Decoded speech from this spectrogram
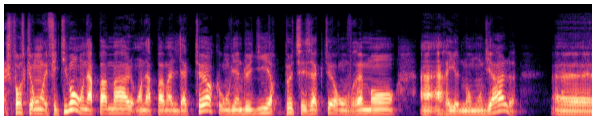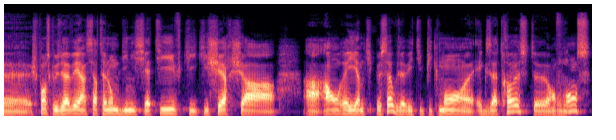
Je pense qu'effectivement, on, a pas mal, on a pas mal d'acteurs. Comme on vient de le dire, peu de ces acteurs ont vraiment un, rayonnement mondial. Euh, je pense que vous avez un certain nombre d'initiatives qui, cherchent à, enrayer un petit peu ça. Vous avez typiquement euh, Exatrust euh, en mmh France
